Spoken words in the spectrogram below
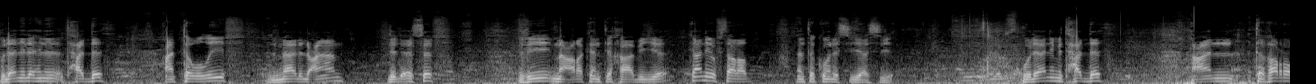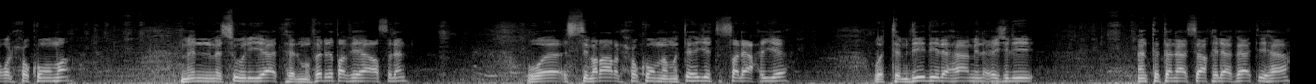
ولأن له نتحدث عن توظيف المال العام للأسف في معركة انتخابية. كان يفترض أن تكون سياسية ولأني متحدث عن تفرغ الحكومة من مسؤولياتها المفرطة فيها أصلا واستمرار الحكومة منتهجة الصلاحية والتمديد لها من أجل أن تتناسى خلافاتها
